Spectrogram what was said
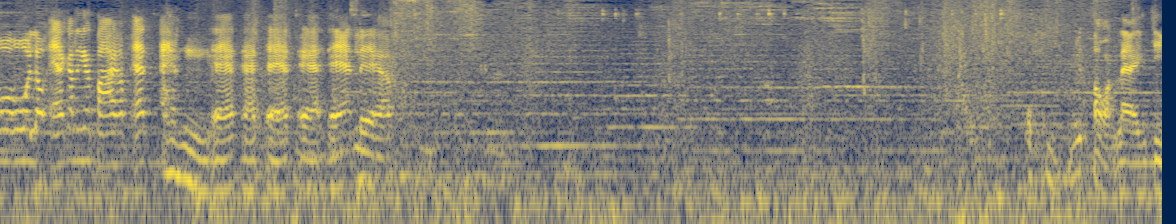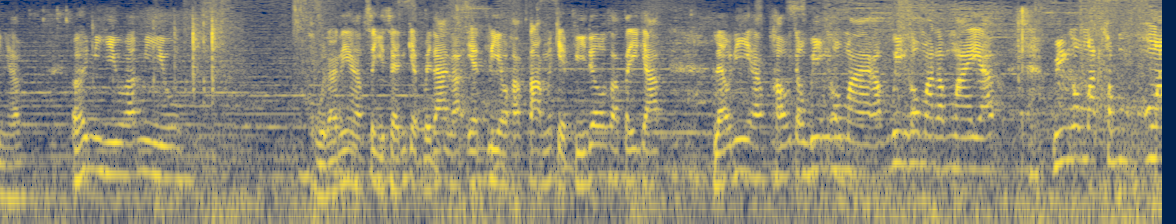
โอ้ยโอ้ยแล้วแอดกำลังจะตายครับแอดแอดแอดแอดแอดแอดแอดเลยครับโอ้ไม่ตอดแรงจริงครับ เอ้ยมีฮิวครับมีฮิวโหแล้วนี่ครับสี่เซนเก็บไปได้แล้วเอสเรียวครับตามมาเก็บฟีเดลสติกครับ แล้วนี่ครับเขาจะวิ่งเข้ามาครับวิ่งเข้ามาทำไมครับ วิ่งเข้ามาทำไม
